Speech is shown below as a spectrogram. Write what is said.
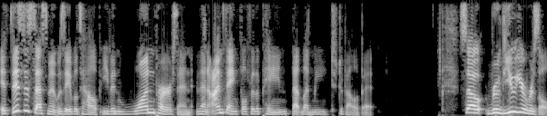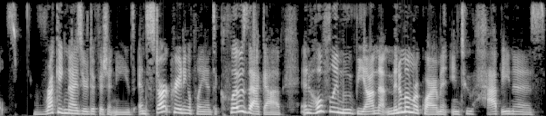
If this assessment was able to help even one person, then I'm thankful for the pain that led me to develop it. So review your results recognize your deficient needs and start creating a plan to close that gap and hopefully move beyond that minimum requirement into happiness.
